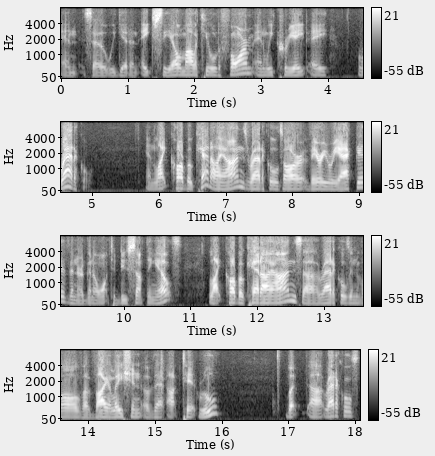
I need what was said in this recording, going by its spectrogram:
And so we get an HCl molecule to form and we create a radical. And like carbocations, radicals are very reactive and are going to want to do something else. Like carbocations, uh, radicals involve a violation of that octet rule. But uh, radicals,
